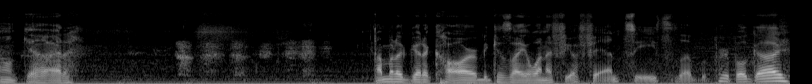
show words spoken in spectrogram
Oh god. I'm gonna get a car because I want to feel fancy. So I'm the purple guy.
